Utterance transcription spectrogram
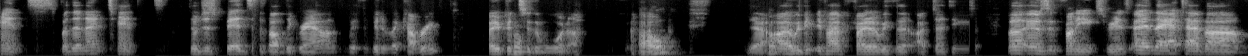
tents, but they're not tents. They're just beds above the ground with a bit of a covering, open Oh. to the water. Oh, Yeah, Okay. I would if I have a photo with it, I don't think so. But it was a funny experience, and they had to have um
